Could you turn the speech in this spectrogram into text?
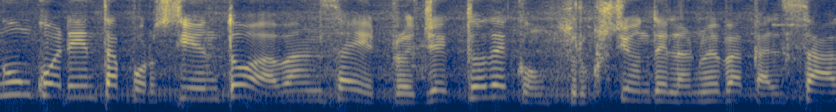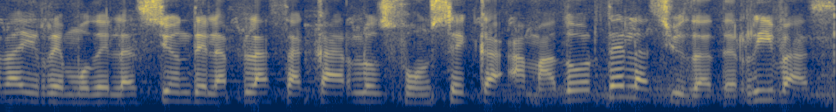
En un 40% avanza el proyecto de construcción de la nueva calzada y remodelación de la Plaza Carlos Fonseca Amador de la ciudad de Rivas.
